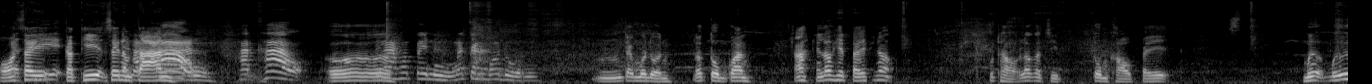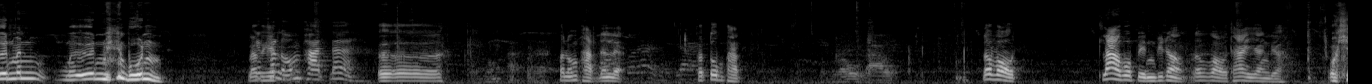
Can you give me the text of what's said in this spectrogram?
อ๋อใส่กะทิใส่น้ำตาลข้วผัดข้าว เออเออเวเออลาเขาไปหนึ่งมันจังบ่โดนอืมจังบ่โดนแล้วต้มก่อนอะให้เราเฮ็ดไปพี่น้องผู้เฒ่าแล้วก็สิต้มเข่าไปมือมืออื่นมันมืออื่นมีบุญแล้วก็เฮ็เฮ็ดดขนมผัดนะเออเออเออขนมผัดนั่นแหละก็ต้มผัดเราเราแล้วเว้าลาวบ่เป็นพี่น้องแล้วเว้าไทยอย่างเดียว โอเค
